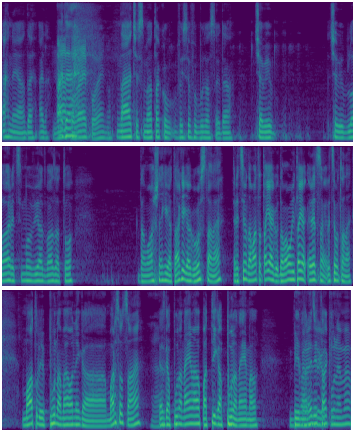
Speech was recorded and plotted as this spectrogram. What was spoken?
Ah, ne, ja, daj, ajde. Ne, Ajde. povej, povej. No. Ne, če sem imel tako visoko buzasto idejo. Če bi, če bi bilo recimo vija dva za to, da imaš nekega takega gosta, ne? Recimo da takega, da imamo mi takega, recimo, recimo to ne, Mato bi puna imel onega Marsovca, ne? Ja. Ja. jaz ga puna ne imel, pa ti ga puna ne imel. Bi naredili tako. Pune imel.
